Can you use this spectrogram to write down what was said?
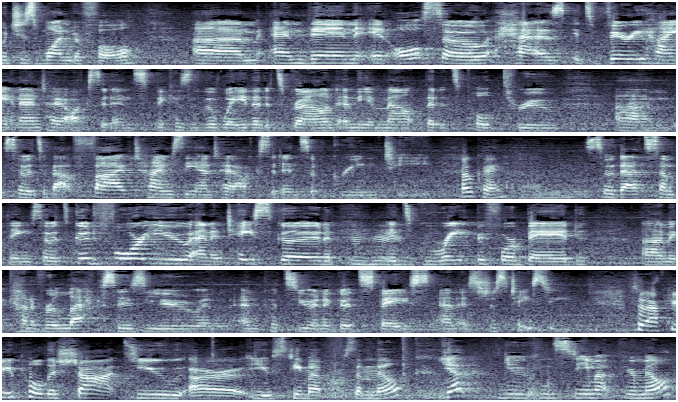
which is wonderful. Um, and then it also has it's very high in antioxidants because of the way that it's ground and the amount that it's pulled through. Um, so it's about five times the antioxidants of green tea. Okay. Um, so that's something. So it's good for you and it tastes good. It's great before bed. Um, it kind of relaxes you and, and puts you in a good space, and it's just tasty. So after you pull the shots, you are you steam up some milk. Yep, you can steam up your milk,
